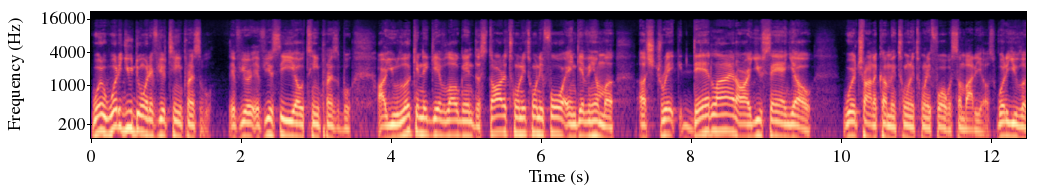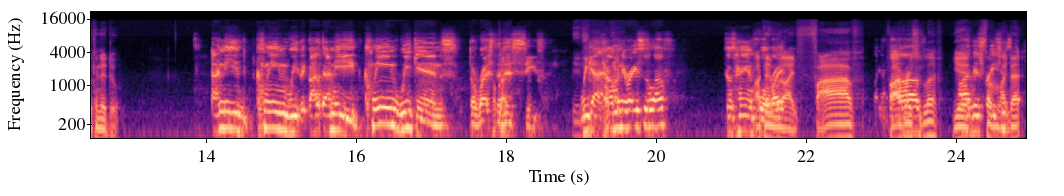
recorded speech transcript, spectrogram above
What what are you doing if you're team principal? If you're if you're CEO team principal, are you looking to give Logan the start of 2024 and giving him a, a strict deadline? Or are you saying, yo, we're trying to come in 2024 with somebody else? What are you looking to do? I need clean week. I, I need clean weekends the rest of this season. We got how many races left? Just I handful, think right? we're like five, Like five five- races left. Yeah, something like that.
